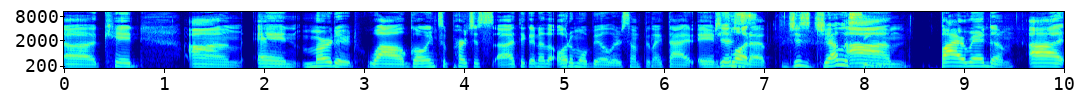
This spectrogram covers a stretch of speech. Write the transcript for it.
uh kid um and murdered while going to purchase uh, I think another automobile or something like that in just, Florida. just jealousy Um by random. Uh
